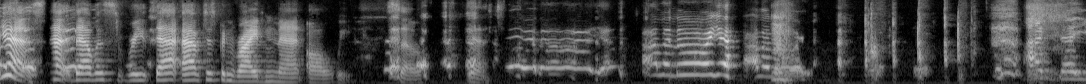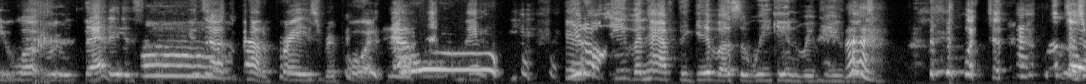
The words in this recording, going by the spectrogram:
yes, that, that was re- that I've just been riding that all week. So yes. Hallelujah. Hallelujah. I tell you what, Ruth, that is you talk oh. about a praise report. That- Ooh. you, you don't even have to give us a weekend review. That's- we'll, just, we'll just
